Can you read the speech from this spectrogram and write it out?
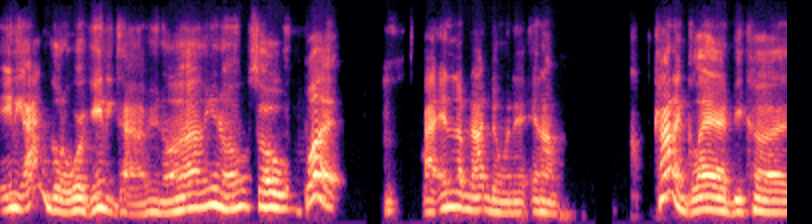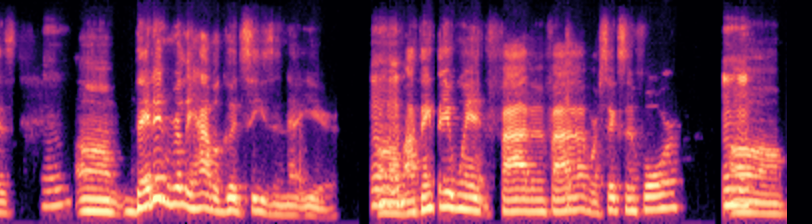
any I can go to work anytime, you know, uh, you know. So, but I ended up not doing it, and I'm kind of glad because mm-hmm. um, they didn't really have a good season that year. Mm-hmm. Um, I think they went five and five or six and 4 mm-hmm. um,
